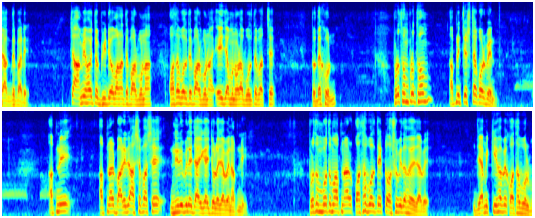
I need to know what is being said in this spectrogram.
জাগতে পারে। যে আমি হয়তো ভিডিও বানাতে পারব না, কথা বলতে পারব না, এই যেমন ওরা বলতে পারছে। তো দেখুন, প্রথম প্রথম আপনি চেষ্টা করবেন, আপনি আপনার বাড়ির আশেপাশে নিরিবিলি জায়গায় চলে যাবেন আপনি। প্রথম প্রথম আপনার কথা বলতে একটু অসুবিধা হয়ে যাবে, যে আমি কীভাবে কথা বলব।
